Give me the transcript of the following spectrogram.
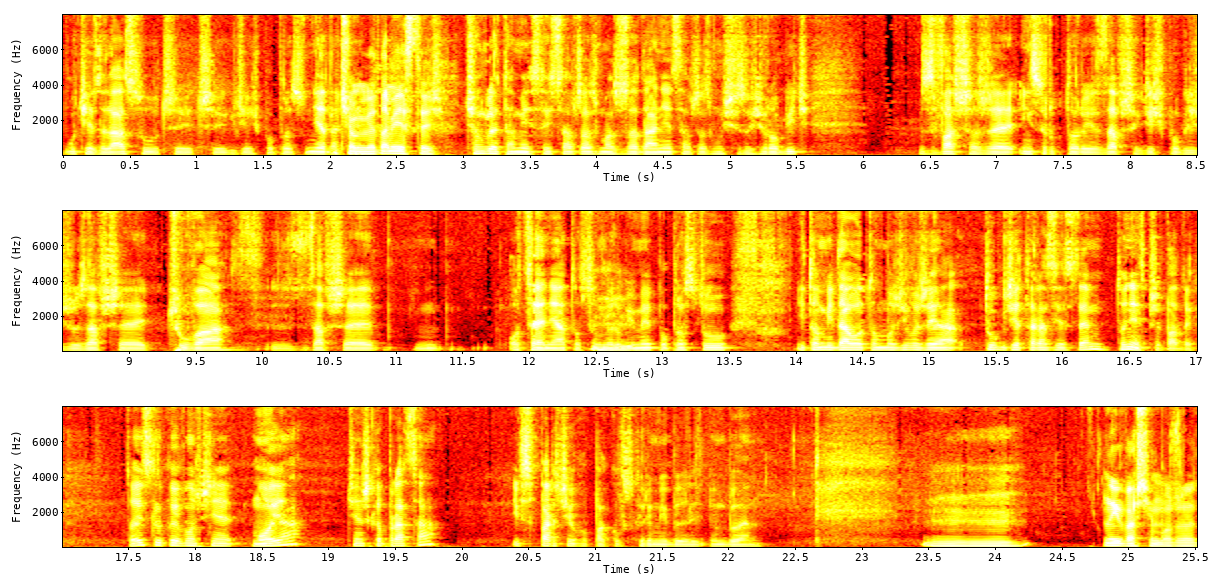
uciec z lasu, czy, czy gdzieś po prostu nie da się Ciągle tam jesteś. ciągle tam jesteś, cały czas masz zadanie, cały czas musisz coś robić. Zwłaszcza, że instruktor jest zawsze gdzieś w pobliżu, zawsze czuwa, zawsze mm, ocenia to, co my Mhm. robimy. Po prostu i to mi dało tą możliwość, że ja tu, gdzie teraz jestem, to nie jest przypadek. To jest tylko i wyłącznie moja ciężka praca i wsparcie chłopaków, z którymi by, byłem. Mm, No i właśnie, może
